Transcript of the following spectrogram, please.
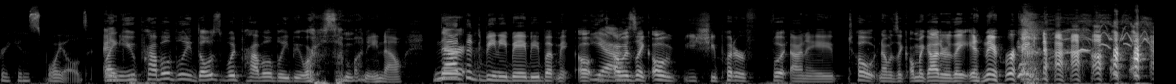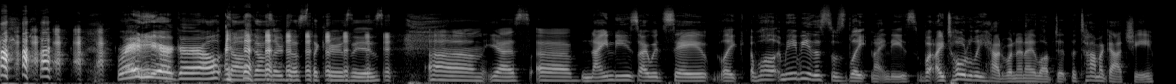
freaking spoiled. and you probably those would probably be worth some money now. Not the beanie baby, but me, oh, Yeah. I was like, oh, she put her foot on a tote, and I was like, oh my god, are they in there right now? right here, girl. No, those are just the koozies. Um, yes. Uh, 90s, I would say, like, well, maybe this was late 90s, but I totally had one and I loved it. The Tamagotchi.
